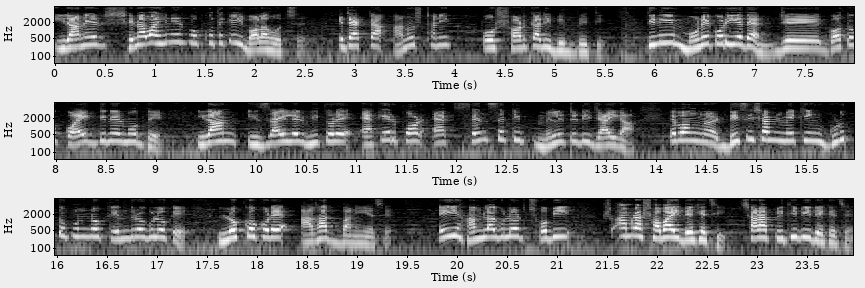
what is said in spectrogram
ইরানের সেনাবাহিনীর পক্ষ থেকেই বলা হচ্ছে। এটা একটা আনুষ্ঠানিক ও সরকারি বিবৃতি। তিনি মনে করিয়ে দেন যে, গত কয়েকদিনের মধ্যে ইরান ইসরায়েলের ভিতরে একের পর এক সেন্সিটিভ মিলিটারি জায়গা এবং ডিসিশন মেকিং গুরুত্বপূর্ণ কেন্দ্রগুলোকে লক্ষ্য করে আঘাত বানিয়েছে। এই হামলাগুলোর ছবি আমরা সবাই দেখেছি, সারা পৃথিবী দেখেছে।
